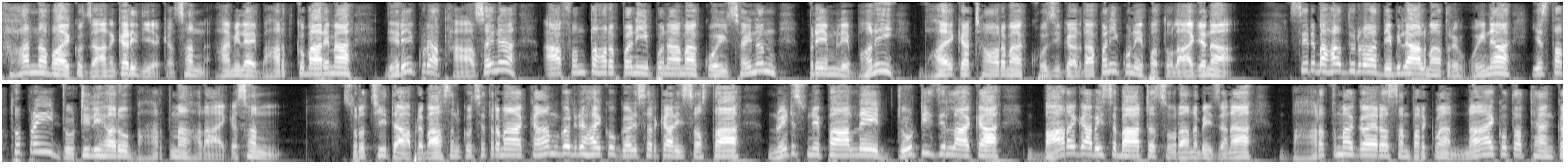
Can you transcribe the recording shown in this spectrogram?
थाहा नभएको जानकारी दिएका छन्। हामीलाई भारतको बारेमा धेरै कुरा थाहा छैन। आफन्तहरू पनि पुनामा कोही छैनन्। प्रेमले भनी भएका ठाउँहरूमा खोजी गर्दा पनि कुनै पत्तो लागेन। शेरबहादुर र देवीलाल मात्रै होइन यस्ता थुप्रै डोटिलीहरू भारतमा हराएका छन्। सुरक्षित आप्रवासनको क्षेत्रमा काम गरिरहेको गैर सरकारी संस्था नेटिस नेपालले डोटी जिल्लाका बाह्र गाविसबाट चौरानब्बे जना भारतमा गएर सम्पर्कमा नआएको तथ्याङ्क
